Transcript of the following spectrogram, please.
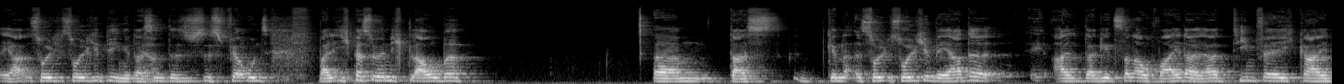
ja, solche, solche Dinge. Das, sind, das ist- für uns, weil ich persönlich glaube, ähm, dass sol, solche Werte, da geht es dann auch weiter, ja, Teamfähigkeit,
